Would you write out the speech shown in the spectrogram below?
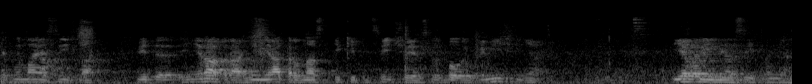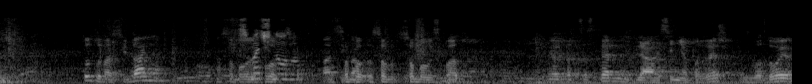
Як немає світла від генератора, генератор у нас тільки підсвічує службове приміщення і аварійне освітлення. Тут у нас їдальня, особовий хлопці, особ- особ- особовий склад. цистерни для гасіння пожеж з водою.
